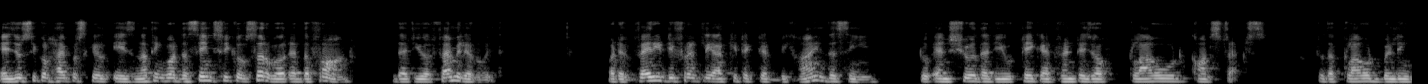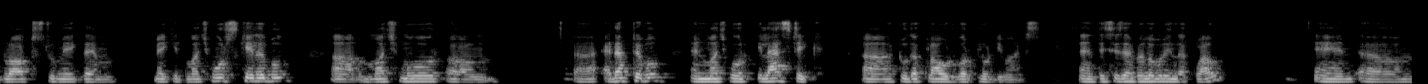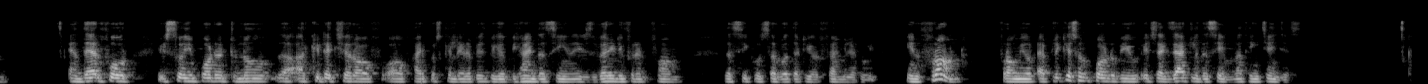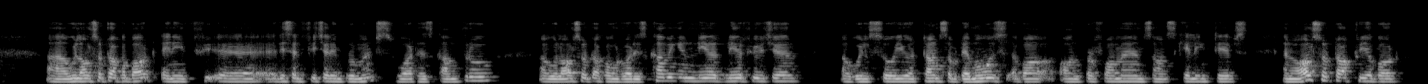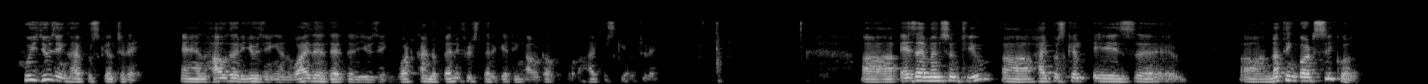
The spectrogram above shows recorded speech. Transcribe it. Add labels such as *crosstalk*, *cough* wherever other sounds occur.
Azure SQL Hyperscale is nothing but the same SQL server at the front that you are familiar with, but a very differently architected behind the scene to ensure that you take advantage of cloud constructs to the cloud building blocks to make them, make it much more scalable, uh, much more um, uh, adaptable, and much more elastic uh, to the cloud workload demands. And this is available in the cloud. And, um, and therefore, it's so important to know the architecture of, of hyperscale database because behind the scene is very different from the SQL server that you're familiar with. In front, from your application point of view, it's exactly the same, nothing changes. Uh, we'll also talk about any uh, recent feature improvements, what has come through. Uh, we'll also talk about what is coming in near near future. Uh, we'll show you tons of demos about on performance, on scaling tips, and also talk to you about who is using hyperscale today and how they're using and why they're, they're, using, what kind of benefits they're getting out of hyperscale today. Uh, as I mentioned to you, uh, hyperscale is uh, uh nothing but SQL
